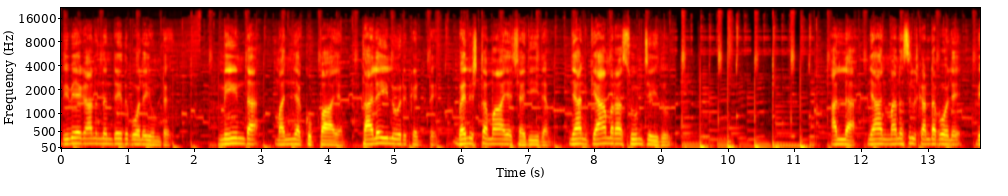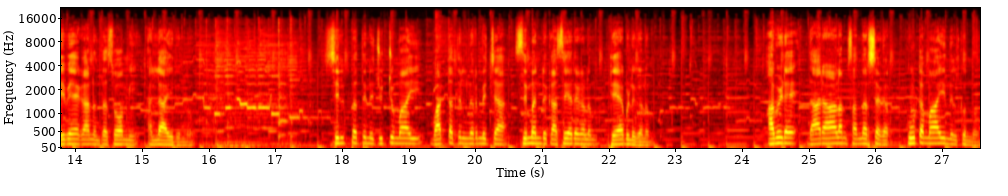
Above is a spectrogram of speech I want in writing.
വിവേകാനന്ദന്റേതുപോലെയുണ്ട് നീണ്ട മഞ്ഞ കുപ്പായം തലയിൽ ഒരു കെട്ട് ബലിഷ്ഠമായ ശരീരം. ഞാൻ ക്യാമറ സൂം ചെയ്തു. അല്ല ഞാൻ മനസ്സിൽ കണ്ട പോലെ വിവേകാനന്ദ സ്വാമി അല്ലായിരുന്നു. ശില്പത്തിന് ചുറ്റുമായി വട്ടത്തിൽ നിർമ്മിച്ച സിമന്റ് കസേരകളും ടേബിളുകളും. അവിടെ ധാരാളം സന്ദർശകർ കൂട്ടമായി നിൽക്കുന്നു.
